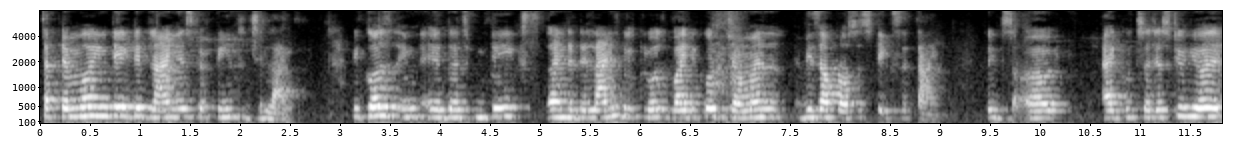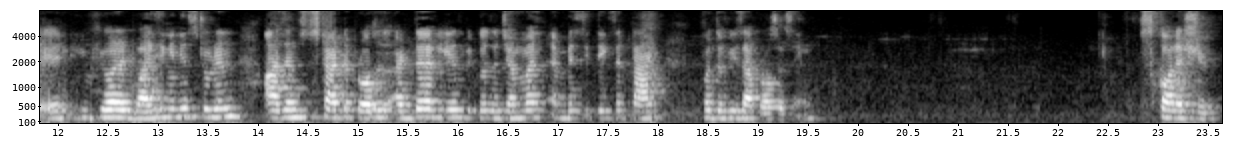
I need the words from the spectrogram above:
September intake deadline is 15th July. Because in, uh, the intakes and the deadlines will close, why? Because German visa process takes a time. So it's, uh, I could suggest you here, if you are advising any student, ask them to start the process at the earliest because the German embassy takes a time for the visa processing. Scholarship.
